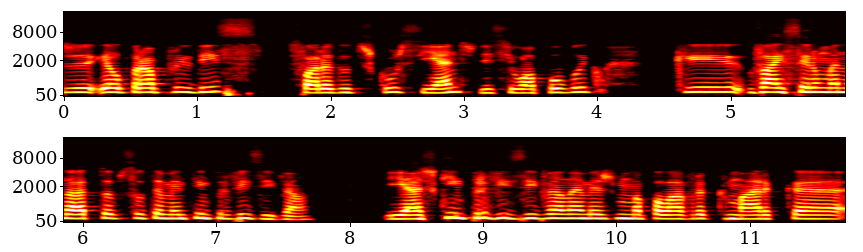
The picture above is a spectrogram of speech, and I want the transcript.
ele próprio disse, fora do discurso e antes, disse-o ao público, que vai ser um mandato absolutamente imprevisível. E acho que imprevisível é mesmo uma palavra que marca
